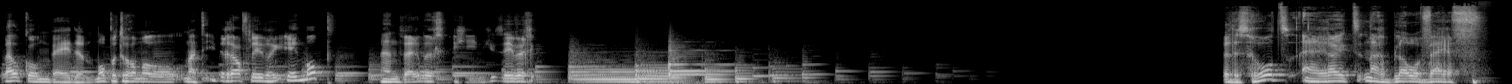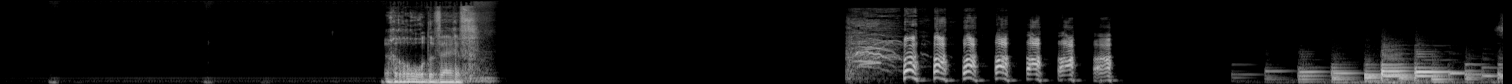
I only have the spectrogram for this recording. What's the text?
Welkom bij de Moppetrommel met iedere aflevering één mop en verder geen gezever. Het is rood en ruikt naar blauwe verf. Rode verf.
